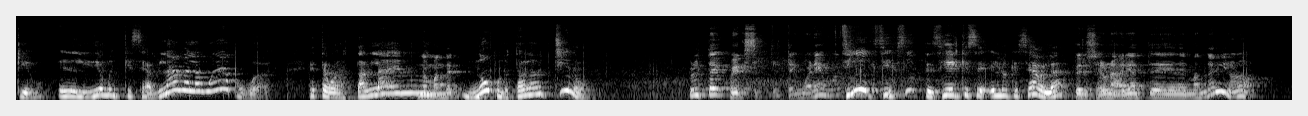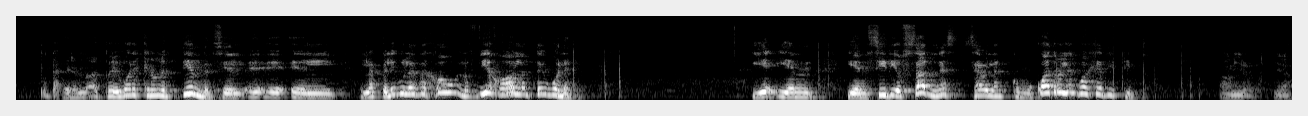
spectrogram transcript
que era el idioma en que se hablaba la weá, pues weón. Esta no está hablada en... ¿No mandarín? No, pues no está hablada en chino. Pero, el tai- pero existe el taiwanés, weón. Sí, sí existe, sí es, el que se, es lo que se habla. Pero será una variante del mandarín, ¿o no? Puta, pero, no, pero igual es que no lo entienden. Si el, el- el- en las películas de Howe, los viejos hablan taiwanés. Y, y, en, y en City of Sadness se hablan como cuatro lenguajes distintos. Ah, ya.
